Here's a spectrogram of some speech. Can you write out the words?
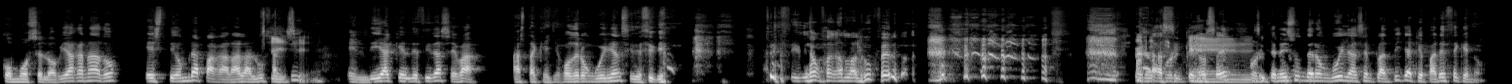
como se lo había ganado, este hombre apagará la luz aquí. El día que él decida se va. Hasta que llegó Deron Williams y decidió, decidió apagar la luz. Pero Así que no sé, si tenéis un Deron Williams en plantilla que parece que no.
